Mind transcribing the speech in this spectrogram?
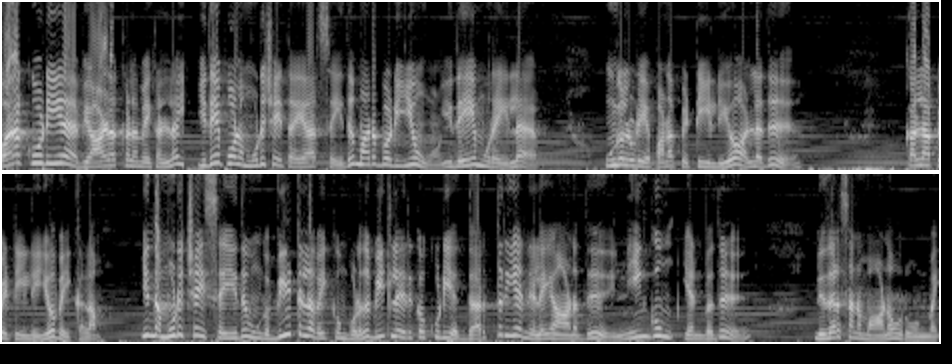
வரக்கூடிய வியாழக்கிழமைகளில் இதே போல் முடிச்சை தயார் செய்து மறுபடியும் இதே முறையில் உங்களுடைய பணப்பெட்டியிலேயோ அல்லது கல்லாப்பெட்டியிலேயோ வைக்கலாம். இந்த முடிச்சை செய்து உங்க வீட்டில் வைக்கும் பொழுது வீட்டில் இருக்கக்கூடிய தர்த்திரிய நிலையானது நீங்கும் என்பது நிதர்சனமான ஒரு உண்மை.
